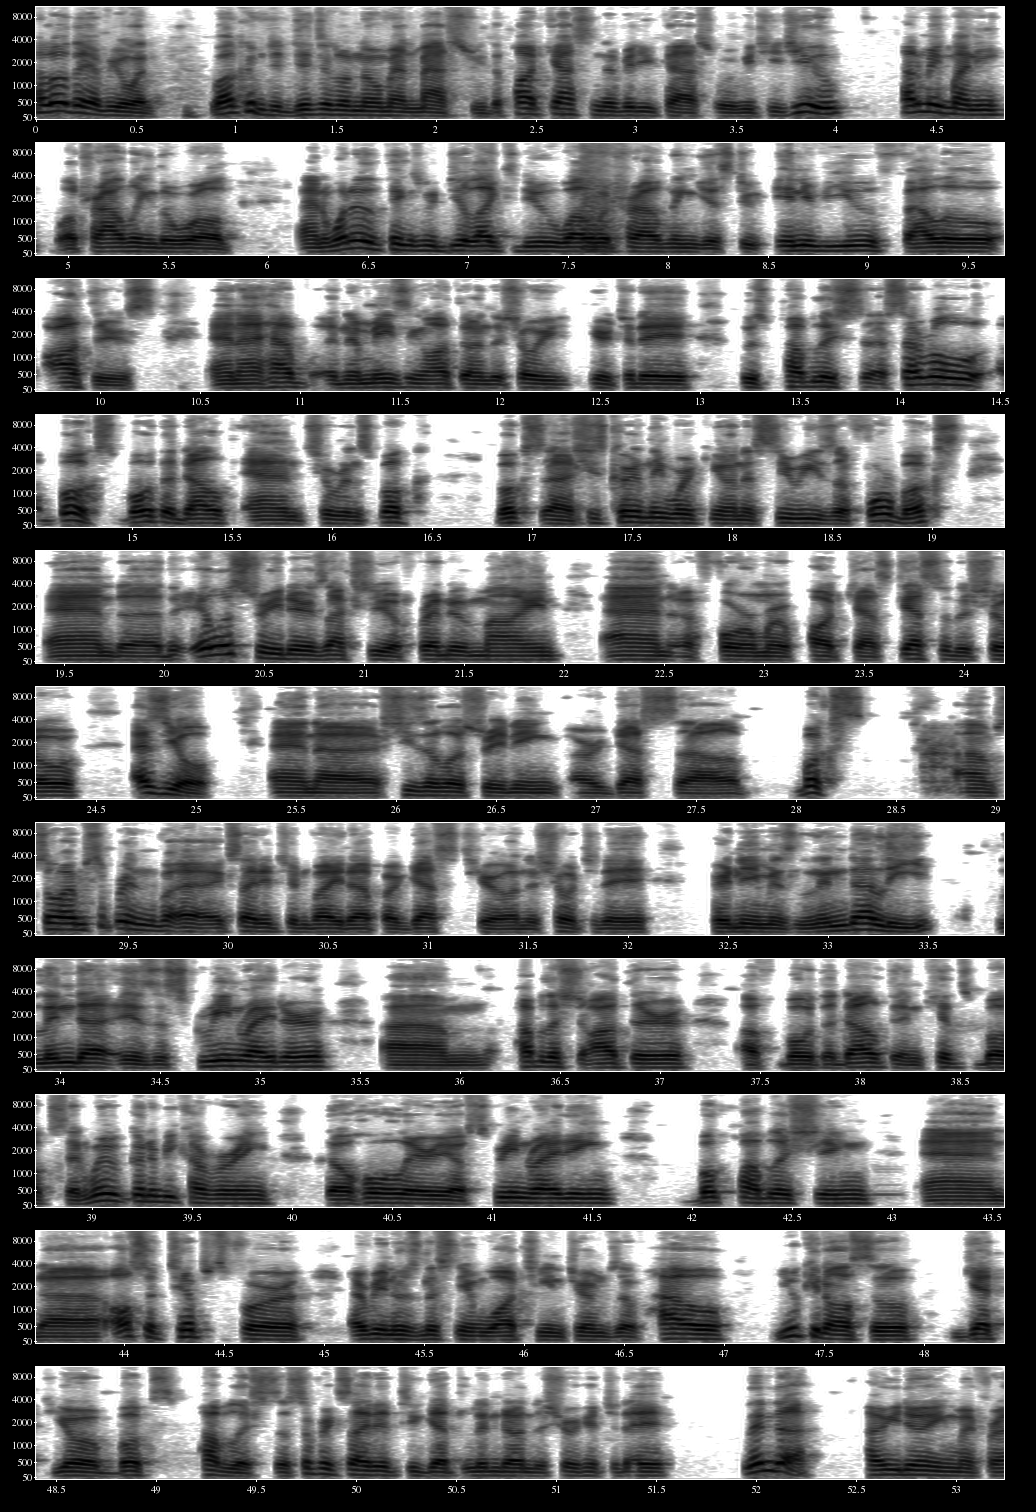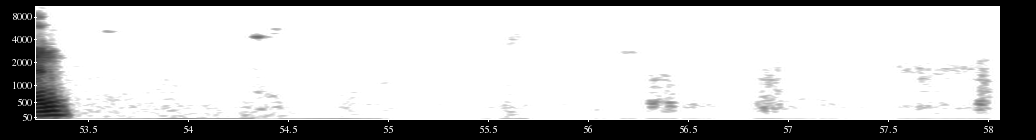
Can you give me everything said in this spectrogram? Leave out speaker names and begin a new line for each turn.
Hello there, everyone. Welcome to Digital Nomad Mastery, the podcast and the videocast where we teach you how to make money while traveling the world. And one of the things we do like to do while we're traveling is to interview fellow authors. And I have an amazing author on the show here today who's published uh, several books, both adult and children's book books. Uh, she's currently working on a series of four books, and uh, the illustrator is actually a friend of mine and a former podcast guest of the show, Ezio. And uh, she's illustrating our guests' uh, books. Um, so I'm super inv- uh, excited to invite up our guest here on the show today. Her name is Linda Lee. Linda is a screenwriter, um, published author of both adult and kids books, and we're going to be covering the whole area of screenwriting, book publishing, and uh, also tips for everyone who's listening and watching in terms of how you can also get your books published. So super excited to get Linda on the show here today. Linda, how are you doing, my friend?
